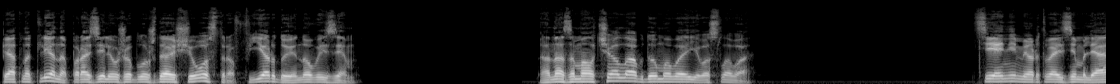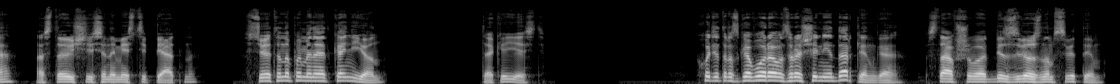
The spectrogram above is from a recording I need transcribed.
Пятна тлена поразили уже блуждающий остров, Фьерду и Новый Зем. Она замолчала, обдумывая его слова. Тени, мертвая земля, остающиеся на месте пятна. Все это напоминает каньон. Так и есть. Ходят разговоры о возвращении Дарклинга, ставшего беззвездным святым.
